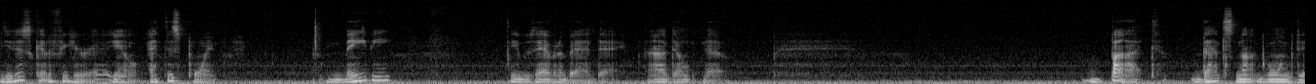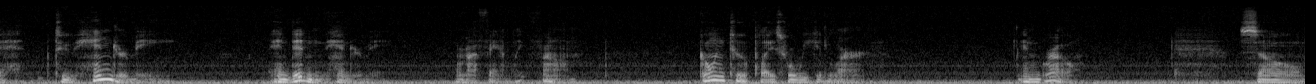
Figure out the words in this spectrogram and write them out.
you just got to figure, you know, at this point, maybe he was having a bad day. I don't know. But that's not going to to hinder me and didn't hinder me or my family from going to a place where we could learn and grow. So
